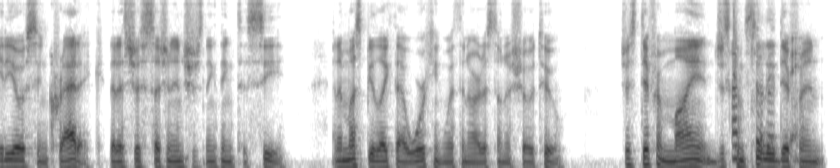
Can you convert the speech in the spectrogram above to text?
idiosyncratic that it's just such an interesting thing to see. And it must be like that working with an artist on a show too. Just different mind, just completely Absolutely. different.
